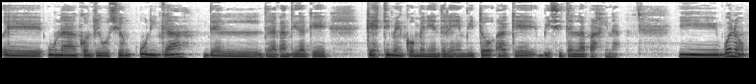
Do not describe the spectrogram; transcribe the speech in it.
eh, una contribución única del, de la cantidad que, estimen conveniente. Les invito a que visiten la página. Y bueno,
